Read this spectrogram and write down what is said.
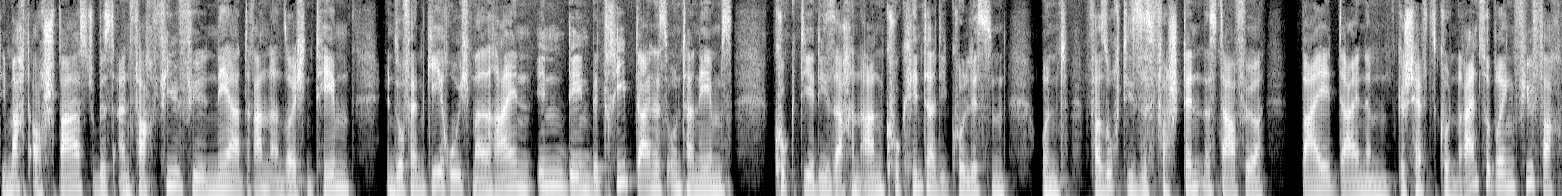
die macht auch Spaß. Du bist einfach viel, viel näher dran an solchen Themen. Insofern geh ruhig mal rein in den Betrieb deines Unternehmens, guck dir die Sachen an, guck hinter die Kulissen und versuch dieses Verständnis dafür bei deinem Geschäftskunden reinzubringen. Vielfach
